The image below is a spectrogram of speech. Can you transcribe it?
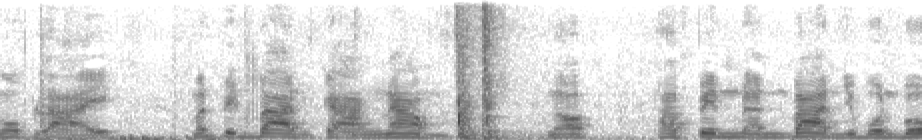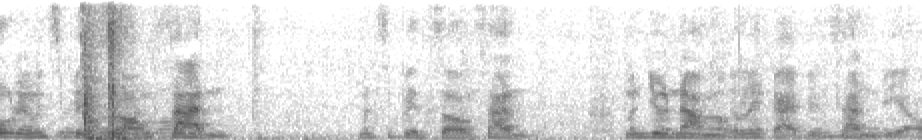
งบหลาย มันเป็นบ้านกลางน้ำเนาะถ้าเป็นอันบ้านอยู่บนบกเนี่ยมันจะเป็นสองสั้น มันจะเป็นสองสั้น มันอยู่น้ำมันก็เลยกลายเป็นสั้นเดียว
